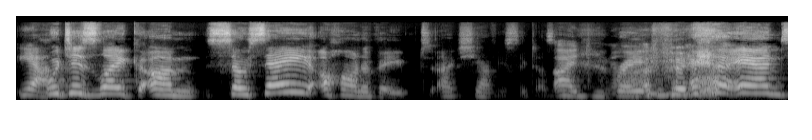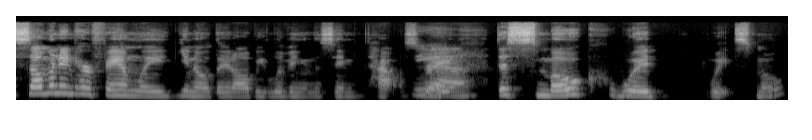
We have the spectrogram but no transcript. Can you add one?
yeah, which is like um so say ahana vaped uh, she obviously doesn't I do not. right and someone in her family you know they'd all be living in the same house right yeah, the smoke would wait smoke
